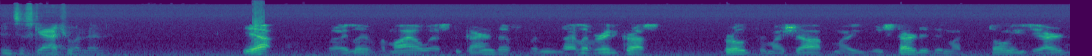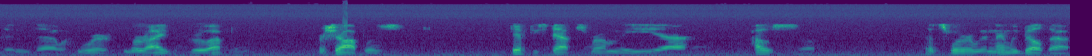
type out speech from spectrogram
in Saskatchewan, then. Yeah, I live a mile west of Cardiff, and I live right across the road from my shop. My we started in my Tony's yard, and uh, where where I grew up. And the shop was 50 steps from the uh, house, so that's where. And then we built a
